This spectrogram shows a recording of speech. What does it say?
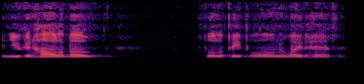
and you can haul a boat full of people on the way to heaven.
